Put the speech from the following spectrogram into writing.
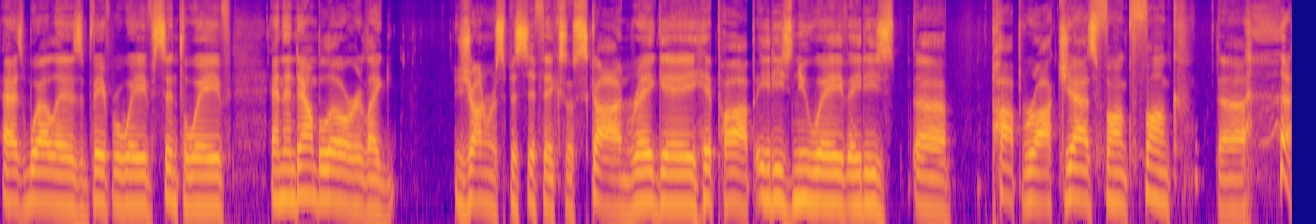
as well as vaporwave, synthwave, and then down below are like genre specific, so ska and reggae, hip hop, 80s new wave, 80s uh, pop rock, jazz funk, funk, uh,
